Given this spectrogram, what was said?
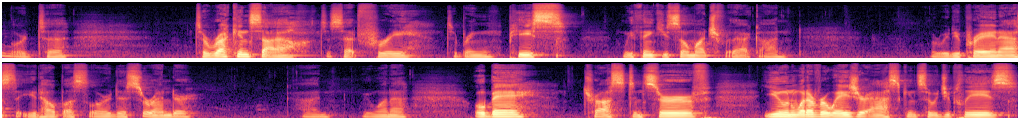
Lord, to to reconcile, to set free, to bring peace. We thank you so much for that, God. Lord, we do pray and ask that you'd help us, Lord, to surrender. God, we want to obey, trust, and serve you in whatever ways you're asking. So would you please,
